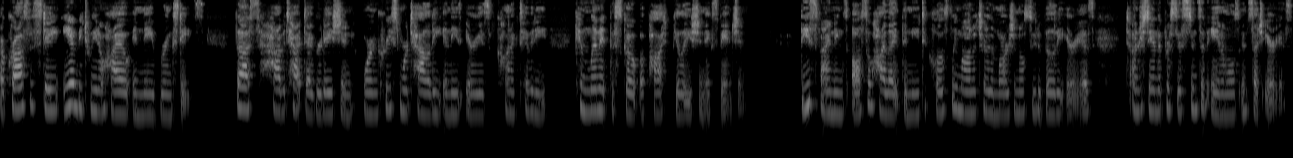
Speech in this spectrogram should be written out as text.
across the state and between Ohio and neighboring states. Thus, habitat degradation or increased mortality in these areas of connectivity can limit the scope of population expansion. These findings also highlight the need to closely monitor the marginal suitability areas to understand the persistence of animals in such areas,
